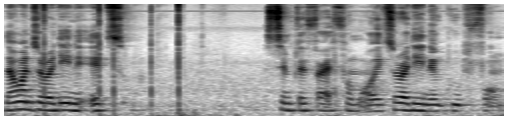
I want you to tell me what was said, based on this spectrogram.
That one's already in its simplified form or it's already in a group form.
